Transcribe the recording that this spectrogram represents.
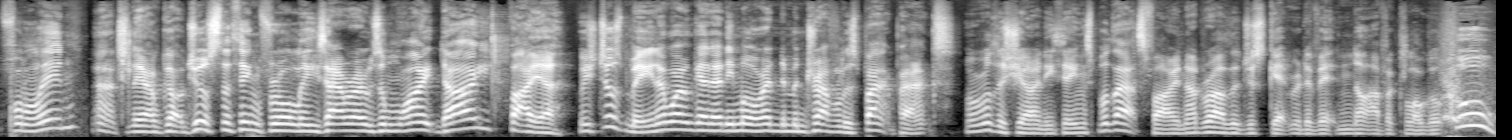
funnel in. Actually, I've got just the thing for all these arrows and white dye. Fire, which does mean I won't get any more Enderman Travelers backpacks or other shiny things, but that's fine. I'd rather just get rid of it and not have a clog up. Oh,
